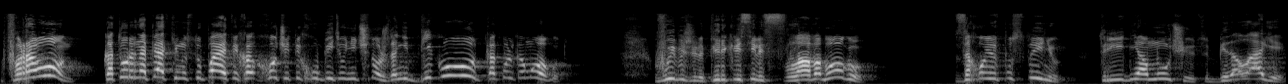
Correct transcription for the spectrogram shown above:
Фараон, который на пятки наступает и хочет их убить, уничтожить. Они бегут, как только могут. Выбежали, перекрестились, слава Богу заходят в пустыню, три дня мучаются, бедолаги.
